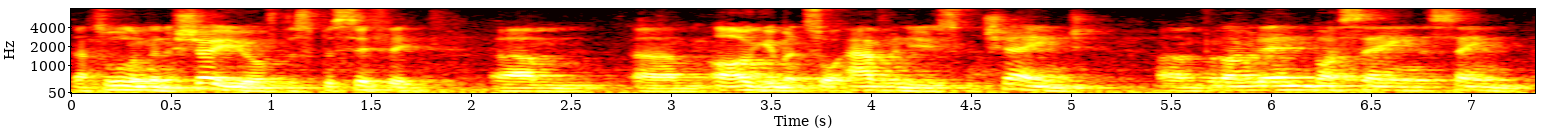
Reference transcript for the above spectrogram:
that's all I'm going to show you of the specific um, um, arguments or avenues for change um, but I would end by saying, in the same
